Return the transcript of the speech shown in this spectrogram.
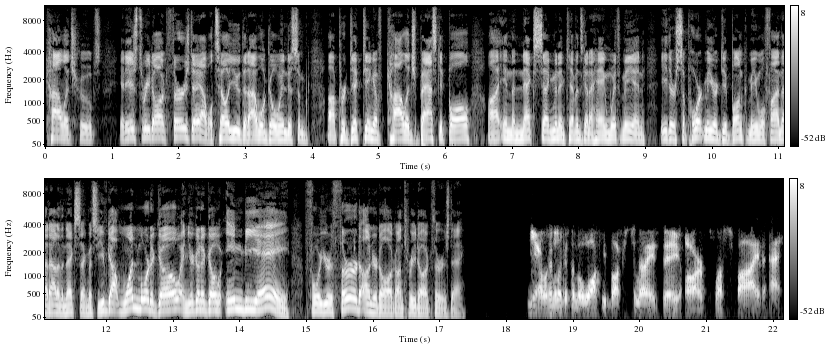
college hoops. It is Three Dog Thursday. I will tell you that I will go into some uh, predicting of college basketball uh, in the next segment, and Kevin's going to hang with me and either support me or debunk me. We'll find that out in the next segment. So you've got one more to go, and you're going to go NBA for your third underdog on Three Dog Thursday. Yeah, we're going to look at the Milwaukee Bucks tonight. They are plus five at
